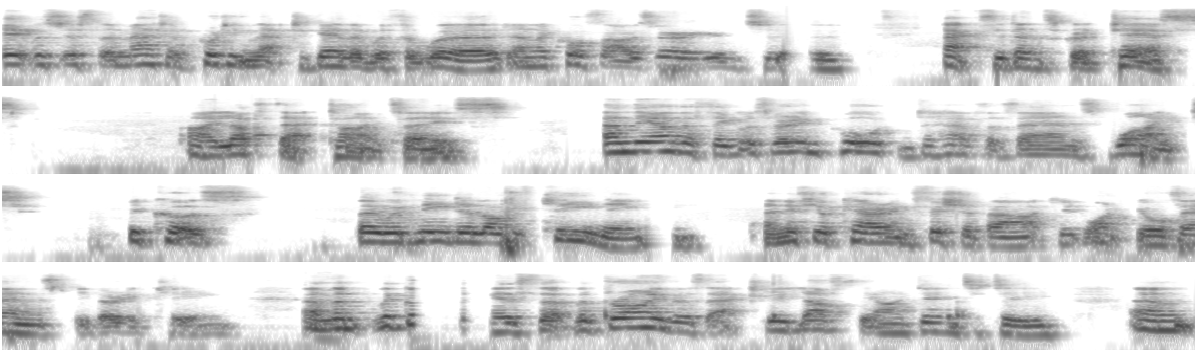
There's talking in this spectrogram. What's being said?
it was just a matter of putting that together with the word. And of course, I was very into Akzidenz Grotesk. I loved that typeface. And the other thing, was very important to have the vans white because they would need a lot of cleaning. And if you're carrying fish about, you'd want your vans to be very clean. And the, the good thing is that the drivers actually love the identity. And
